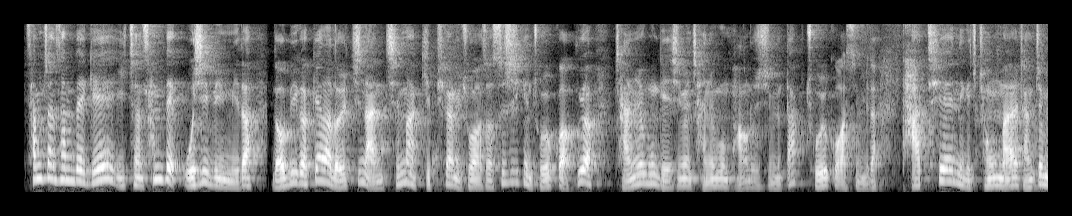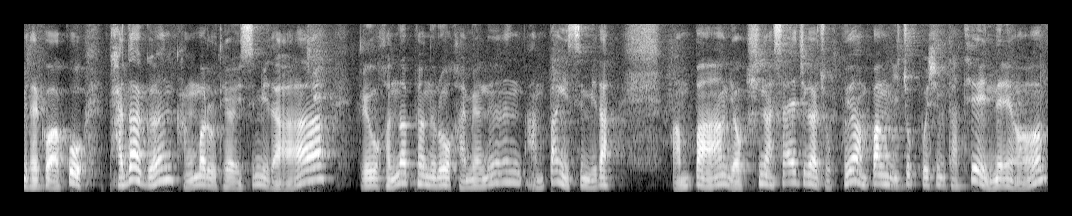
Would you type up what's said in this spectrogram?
3300에 2350입니다. 너비가 꽤나 넓진 않지만 깊이감이 좋아서 쓰시긴 좋을 것 같고요. 자녀분 계시면 자녀분 방으로 주시면 딱 좋을 것 같습니다. 다 트여 있는 게 정말 장점이 될 것 같고 바닥은 강마루 되어 있습니다. 그리고 건너편으로 가면은 안방이 있습니다. 안방 역시나 사이즈가 좋고요. 안방 이쪽 보시면 다 트여 있네요.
